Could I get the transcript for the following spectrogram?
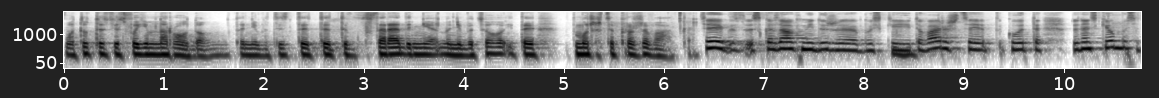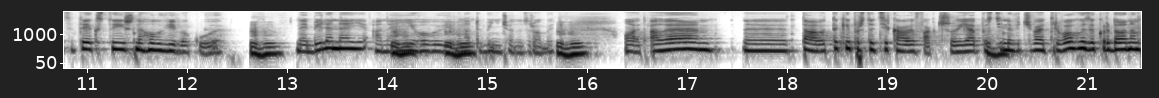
Бо тут ти зі своїм народом. Та ніби ти ти, ти, ти всередині ну, ніби цього, і ти ти можеш це проживати. Це як сказав мій дуже близький товариш. Це коли ти в Донецькій області, це ти як стоїш на голові вакули. Не біля неї, а на її голові. Вона тобі нічого не зробить. От, Але Е, та, от такий просто цікавий факт, що я постійно відчуваю тривогу за кордоном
